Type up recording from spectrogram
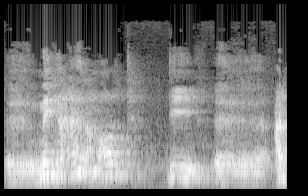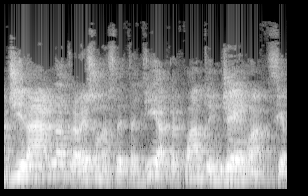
eh, negare la morte, di eh, aggirarla attraverso una strategia, per quanto ingenua sia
